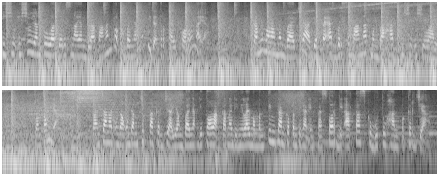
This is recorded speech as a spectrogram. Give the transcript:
isu-isu yang keluar dari Senayan belakangan kok kebanyakan tidak terkait corona ya? Kami malah membaca DPR bersemangat membahas isu-isu lain. Contohnya, rancangan Undang-Undang Cipta Kerja yang banyak ditolak karena dinilai mementingkan kepentingan investor di atas kebutuhan pekerja.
